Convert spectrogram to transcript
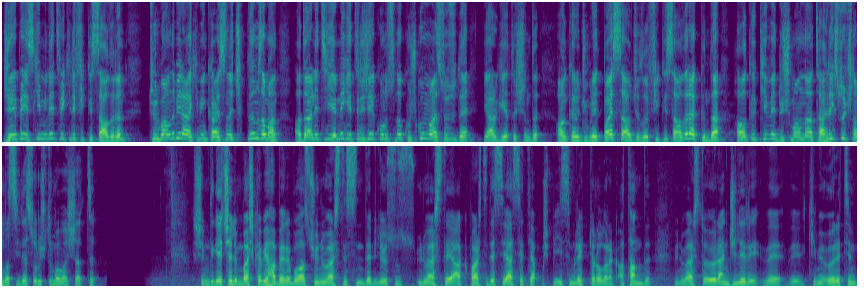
CHP eski milletvekili Fikri Sağlar'ın türbanlı bir hakimin karşısına çıktığım zaman adaleti yerine getireceği konusunda kuşkum var sözü de yargıya taşındı. Ankara Cumhuriyet Başsavcılığı Fikri Sağlar hakkında halkı kim ve düşmanlığa tahrik suçlamasıyla soruşturma başlattı. Şimdi geçelim başka bir habere. Boğaziçi Üniversitesi'nde biliyorsunuz üniversiteye AK Parti'de siyaset yapmış bir isim rektör olarak atandı. Üniversite öğrencileri ve, kimi öğretim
